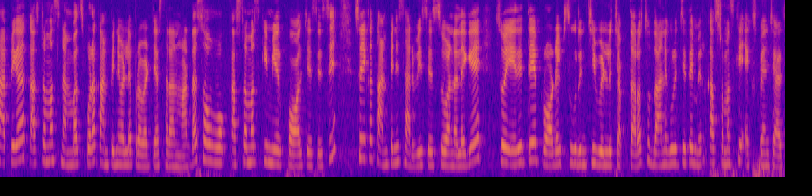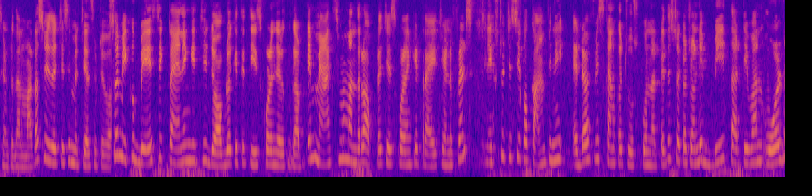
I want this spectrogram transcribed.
హ్యాపీగా కస్టమర్స్ నెంబర్స్ కూడా కంపెనీ వాళ్ళే ప్రొవైడ్ చేస్తారనమాట సో కస్టమర్స్కి మీరు కాల్ చేసేసి సో ఇక కంపెనీ సర్వీసెస్ అండ్ అలాగే సో ఏదైతే ప్రోడక్ట్స్ గురించి వీళ్ళు చెప్తారో సో దాని గురించి అయితే మీరు కస్టమర్స్కి ఎక్స్ప్లెయిన్ చేయాల్సి ఉంటుందన్నమాట. సో ఇది వచ్చేసి మీరు చేసి సో మీకు బేసిక్ ట్రైనింగ్ ఇచ్చి జాబ్లోకి అయితే తీసుకోవడం జరుగుతుంది. కాబట్టి మ్యాక్సిమం అందరూ అప్లై చేసుకోవడానికి ట్రై చేయండి ఫ్రెండ్స్ నెక్స్ట్ వచ్చేసి ఒక కంపెనీ హెడ్ ఆఫీస్ కనుక చూసుకున్నట్టయితే సో ఇక్కడ చూడండి B thirty one old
